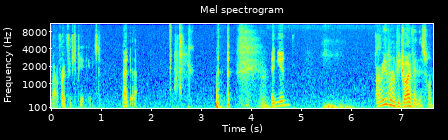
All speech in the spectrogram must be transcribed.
About throw 50p at you instead. Don't do that. Minion? I really want to be driving this one.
